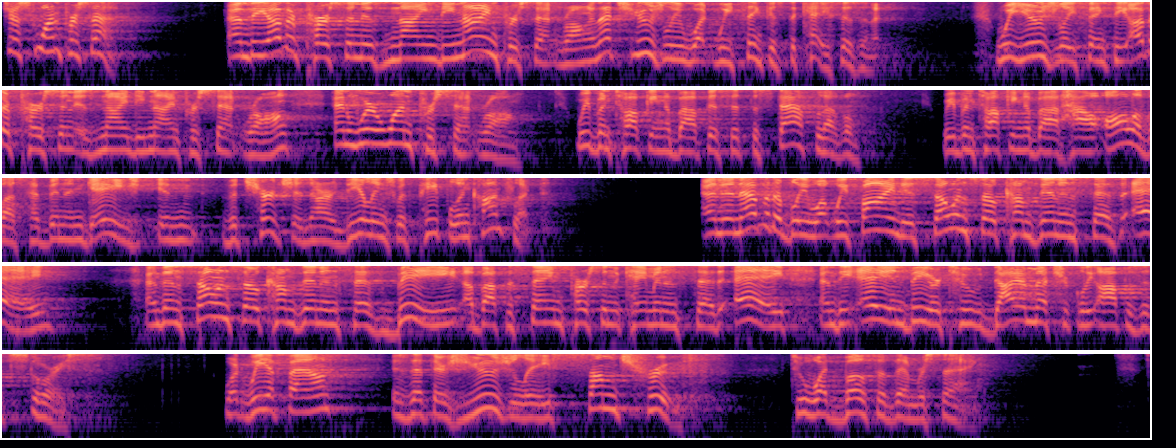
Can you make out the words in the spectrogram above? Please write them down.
Just 1%. And the other person is 99% wrong. And that's usually what we think is the case, isn't it? We usually think the other person is 99% wrong and we're 1% wrong. We've been talking about this at the staff level. We've been talking about how all of us have been engaged in the church in our dealings with people in conflict. And inevitably, what we find is so and so comes in and says A, and then so and so comes in and says B about the same person that came in and said A, and the A and B are two diametrically opposite stories. What we have found is that there's usually some truth to what both of them are saying.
